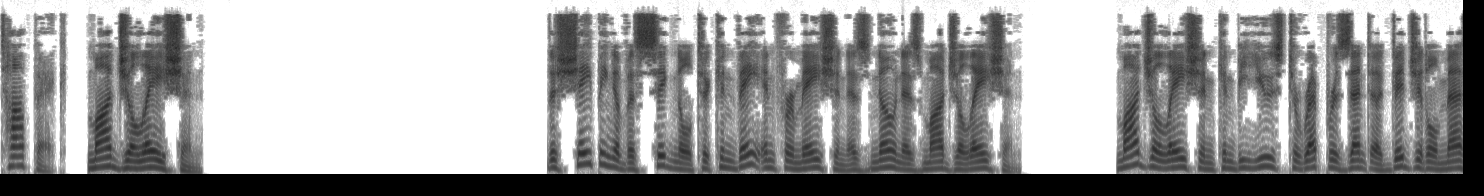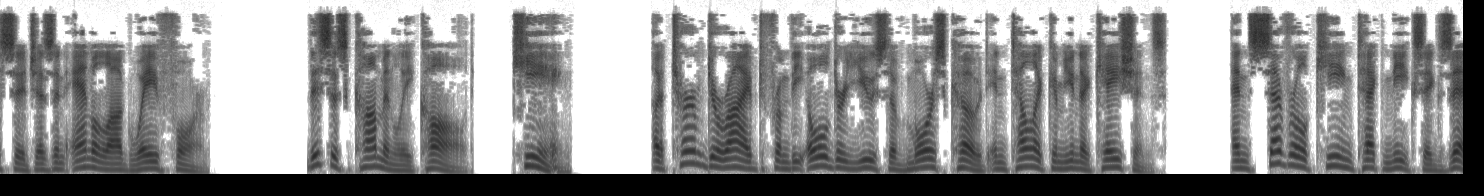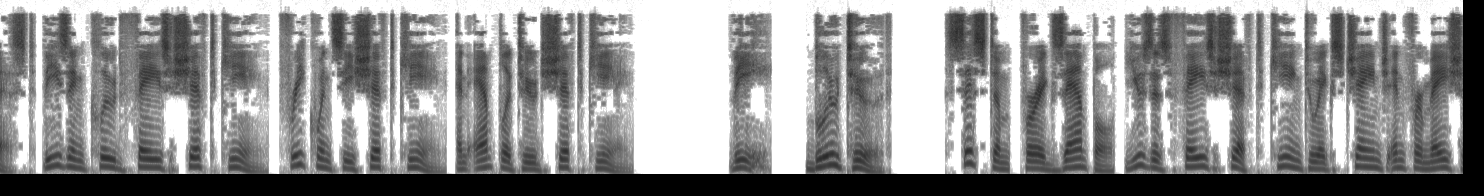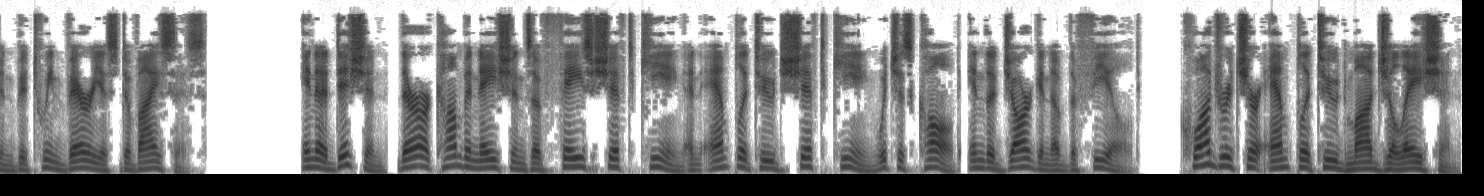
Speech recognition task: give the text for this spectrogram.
Topic: Modulation. The shaping of a signal to convey information is known as modulation. Modulation can be used to represent a digital message as an analog waveform. This is commonly called keying, a term derived from the older use of Morse code in telecommunications, and several keying techniques exist these include phase shift keying, frequency shift keying, and amplitude shift keying. The Bluetooth system, for example, uses phase shift keying to exchange information between various devices. In addition, there are combinations of phase shift keying and amplitude shift keying which is called in the jargon of the field, Quadrature amplitude modulation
